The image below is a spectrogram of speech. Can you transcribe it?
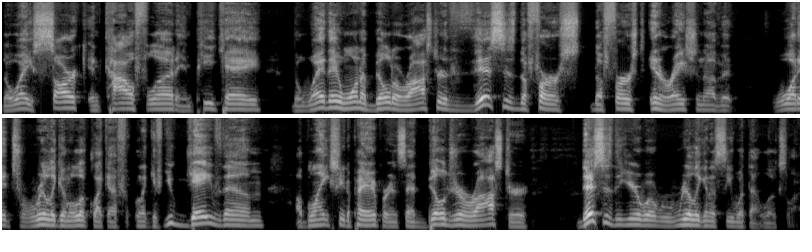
the way Sark and Kyle Flood and PK, the way they want to build a roster, this is the first the first iteration of it. What it's really going to look like. If, like if you gave them a blank sheet of paper and said, "Build your roster," this is the year where we're really going to see what that looks like.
